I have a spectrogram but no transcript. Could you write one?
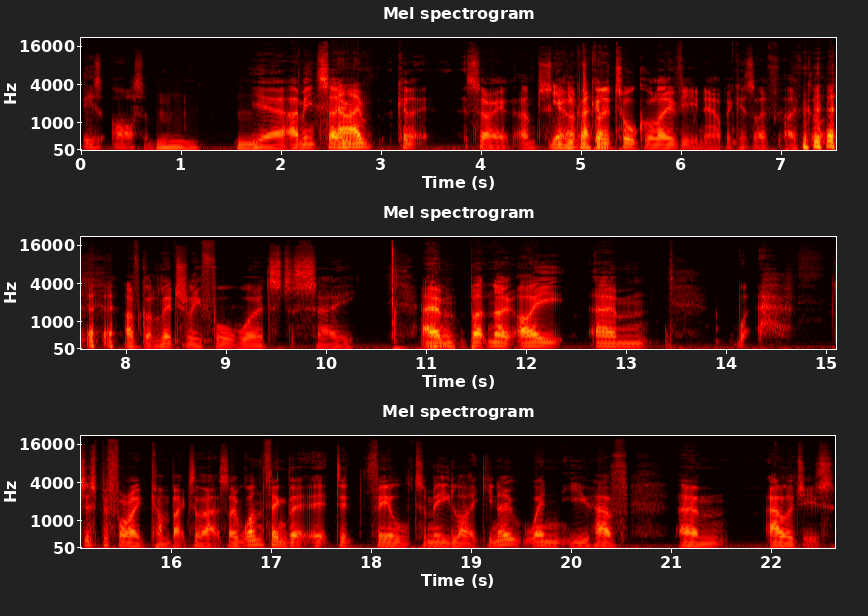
is awesome. Yeah, I mean, so No, I- can I, sorry, I'm just Yeah, gonna, I'm just going to talk all over you now because I've I've got I've got literally four words to say. Um, But no, I um, w- just before I come back to that. So one thing that it did feel to me like, you know, when you have um, allergies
